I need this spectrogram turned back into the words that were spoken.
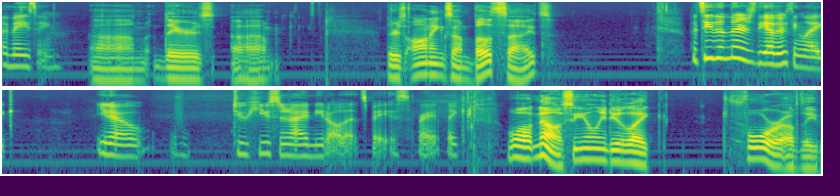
Amazing. Um, there's um, there's awnings on both sides. But see, then there's the other thing, like, you know, do Houston and I need all that space, right? Like, Well, no. So you only do like four of the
